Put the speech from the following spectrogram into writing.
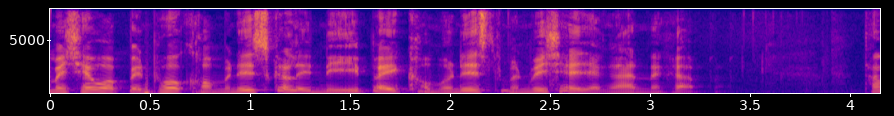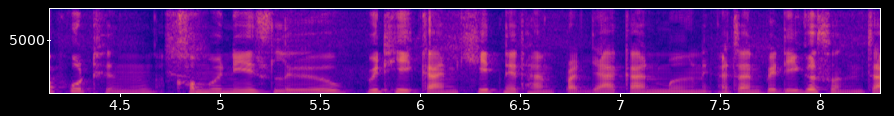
ไม่ใช่ว่าเป็นพวกคอมมิวนิสต์ก็เลยหนีไปคอมมิวนิสต์มันไม่ใช่อย่างนั้นนะครับ ถ้าพูดถึงคอมมิวนิสต์หรือวิธีการคิดในทางปรัชญาการเมืองเนี่ยอาจารย์ปรีดีก็สนใจ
